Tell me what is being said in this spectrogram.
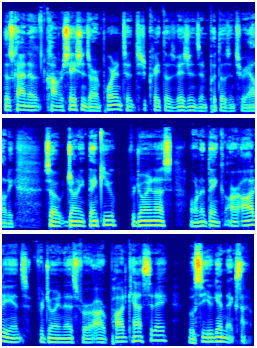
those kind of conversations are important to, to create those visions and put those into reality. So, Johnny, thank you for joining us. I want to thank our audience for joining us for our podcast today. We'll see you again next time.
